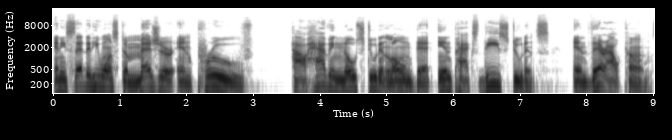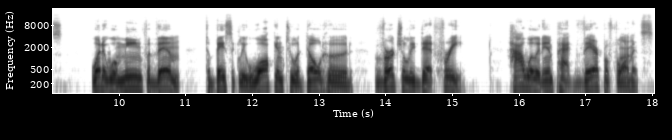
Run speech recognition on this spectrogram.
and he said that he wants to measure and prove how having no student loan debt impacts these students and their outcomes, what it will mean for them to basically walk into adulthood virtually debt free. How will it impact their performance,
